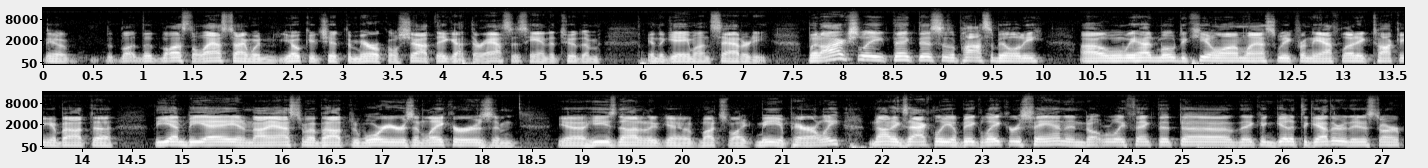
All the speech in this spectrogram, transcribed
you know, the, lost the last time when Jokic hit the miracle shot. They got their asses handed to them in the game on Saturday. But I actually think this is a possibility. Uh, when we had Mo Dakhil on last week from the Athletic talking about uh, the NBA, and I asked him about the Warriors and Lakers, and yeah, he's not a, you know, much like me apparently, not exactly a big Lakers fan, and don't really think that uh, they can get it together. They just aren't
